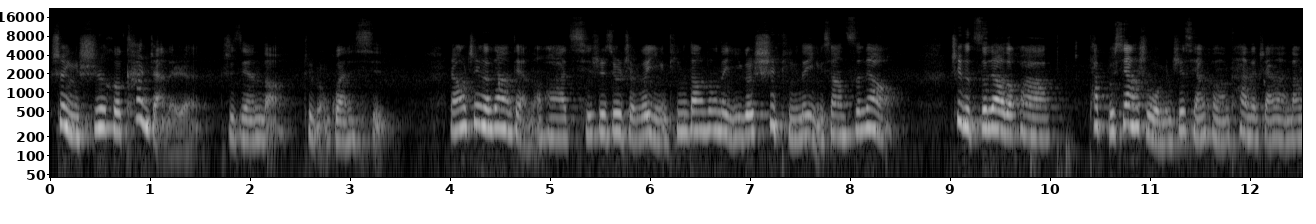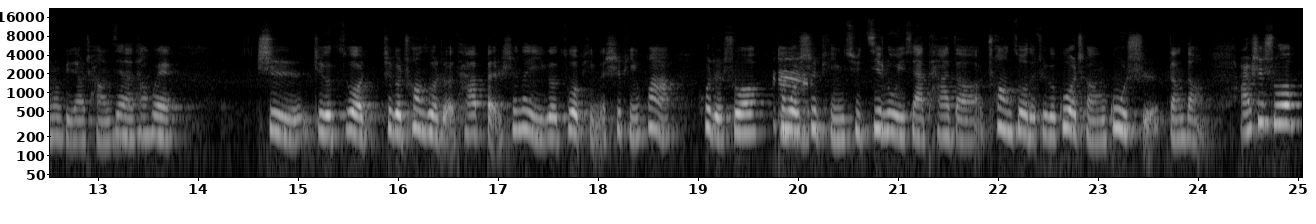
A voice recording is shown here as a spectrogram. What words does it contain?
摄影师和看展的人之间的这种关系。然后这个亮点的话，其实就是整个影厅当中的一个视频的影像资料。这个资料的话，它不像是我们之前可能看的展览当中比较常见的，它会是这个作这个创作者他本身的一个作品的视频化，或者说通过视频去记录一下他的创作的这个过程、故事等等，而是说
